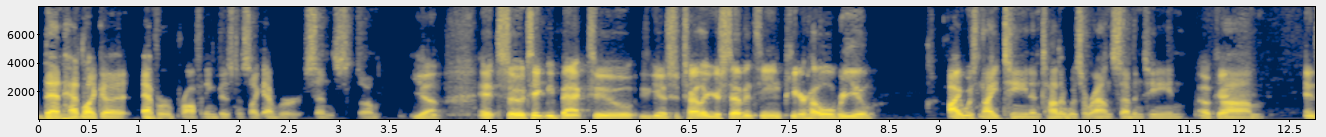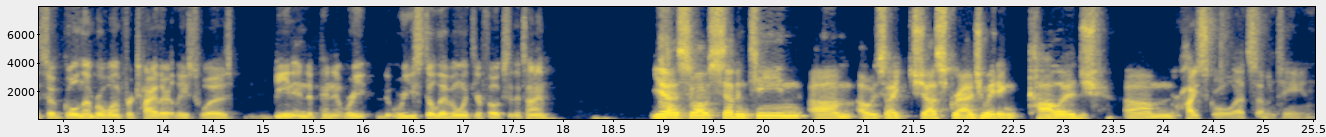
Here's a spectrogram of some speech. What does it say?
then had like a ever profiting business like ever since. So yeah, and so take me back to you know. So Tyler, you're 17. Peter, how old were you? I was 19, and Tyler was around 17. Okay. Um, and so goal number one for Tyler at least was being independent. Were you were you still living with your folks at the time? Yeah, so I was 17. Um, I was like just graduating college. Um, high school at 17.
